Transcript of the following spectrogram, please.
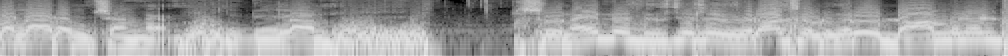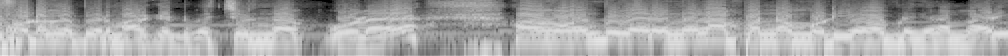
பண்ண ஆரம்பிச்சாங்க. ஓகேங்களா? ஸோ நைன்டீன் சிக்ஸ்டி ஜெராக்ஸ் அப்படிங்கிற ஒரு டாமினன்ட் ஃபோட்டோகிராஃபர் மார்க்கெட் வச்சிருந்தா கூட அவங்க வந்து வேற என்னெல்லாம் பண்ண முடியும் அப்படிங்கிற மாதிரி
